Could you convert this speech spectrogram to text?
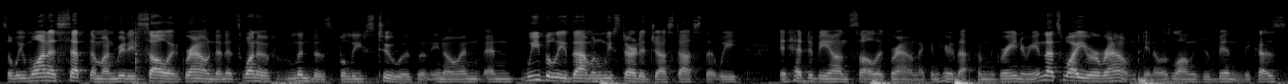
so we want to set them on really solid ground. And it's one of linda's beliefs too is that you know and and we believe that when we started JustUs that we it had to be on solid ground. I can hear that from the Grainary. And that's why you're around you know as long as you've been. Because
